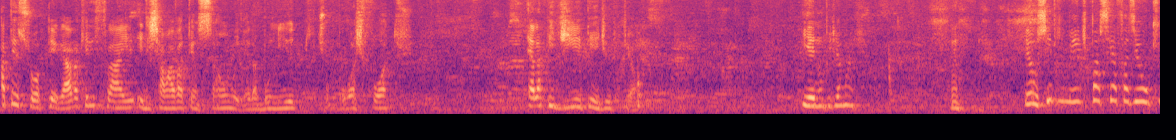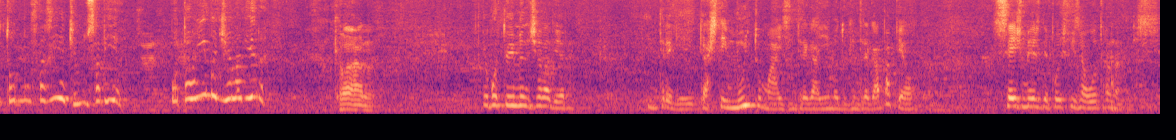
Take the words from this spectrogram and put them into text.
A pessoa pegava aquele flyer, ele chamava atenção, ele era bonito, tinha boas fotos. Ela pedia e perdia o papel. E aí não pedia mais. Eu simplesmente passei a fazer o que todo mundo fazia, que eu não sabia. Botar o imã de geladeira. Claro. Eu botei o imã de geladeira. Entreguei. Gastei muito mais em entregar imã do que entregar papel. Seis meses depois fiz a outra análise.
